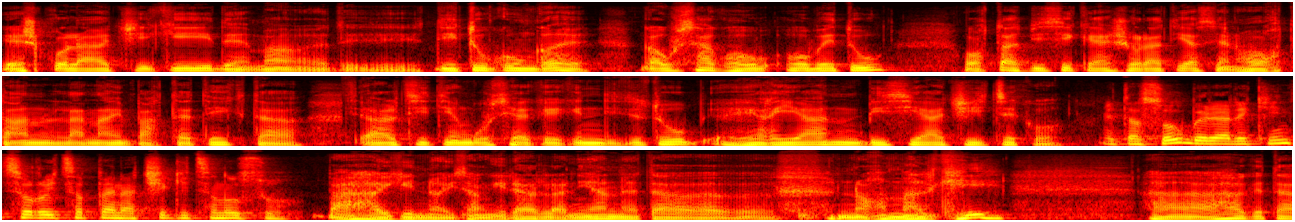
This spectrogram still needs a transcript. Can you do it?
eskola txiki, de, ma, de, ditukun gauzak hobetu, hortaz bizika asolatia zen, hortan lanain partetik, eta altzitien guziak egin ditutu herrian bizia atxitzeko. Eta zu, berarekin zoroitzapen atxikitzen duzu? Ba, egin nahi zangira lanian, eta normalki, Ahak eta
